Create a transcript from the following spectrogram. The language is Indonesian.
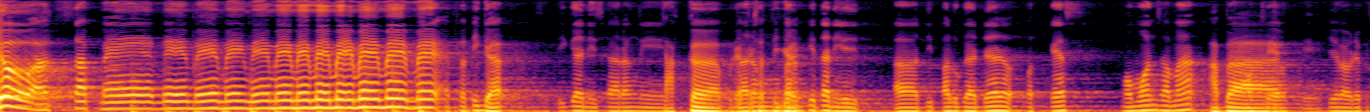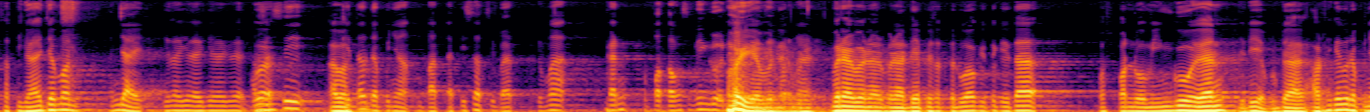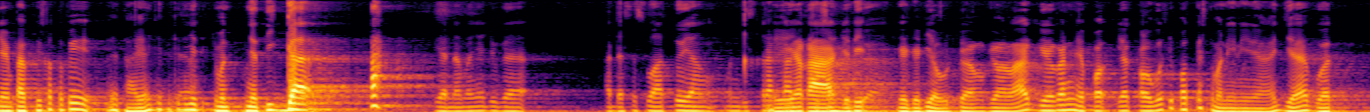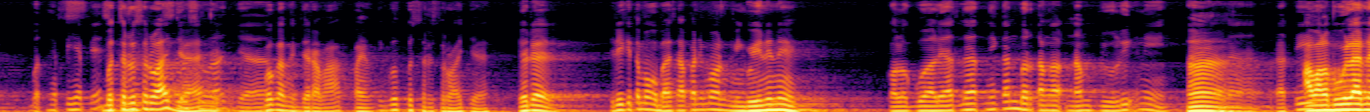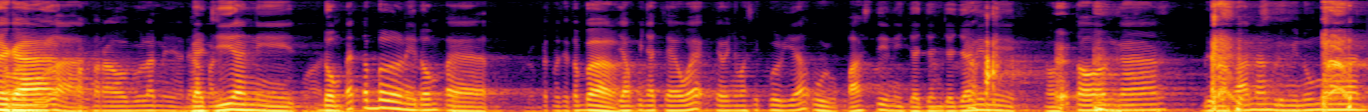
Yo, what's up, me, me, me, me, me, me, me, me, me, me, me, me, episode 3 tiga nih sekarang nih Cakep, udah bareng, episode 3 bareng kita nih eh, di Palu Gada podcast Momon sama Abah Oke, oke. Gila, udah episode 3 aja, Mon Anjay Gila, gila, gila, gila Gua, sih apa? kita udah punya empat episode sih Bat cuma kan kepotong seminggu Oh iya, benar, benar. Benar, benar, benar Di episode kedua waktu itu kita postpone 2 minggu ya kan Jadi ya udah, harusnya kita udah punya 4 episode Tapi ya tai aja kita jadi cuma punya 3 Ah, ya namanya juga ada sesuatu yang mendistrakan iya kan susah jadi juga. ya jadi ya udah mau gimana lagi ya kan ya po- ya kalau gue sih podcast cuman ini aja buat buat happy happy aja buat seru-seru aja. Seru-seru aja. Gue gak ngejar apa-apa, yang penting gue seru-seru aja. Yaudah, jadi kita mau ngebahas apa nih Mon minggu ini nih? Kalau gua lihat-lihat nih kan baru tanggal 6 Juli nih Ah, nah berarti awal bulan ya kan? bulan. Faktor awal bulan nih ada apa nih? gajian nih dompet tebel nih dompet Dompet masih tebal. yang punya cewek ceweknya masih kuliah uh pasti nih jajan-jajanin nih nonton kan beli makanan beli minuman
